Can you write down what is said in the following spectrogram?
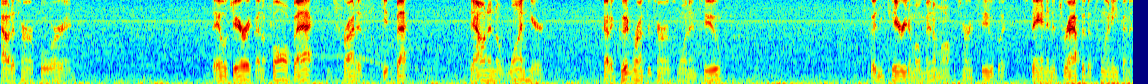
out of turn 4 and Dale Jarrett gonna fall back and try to get back down into one here. He's got a good run through turns one and two. Couldn't carry the momentum off of turn two, but staying in the draft at the 20, gonna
